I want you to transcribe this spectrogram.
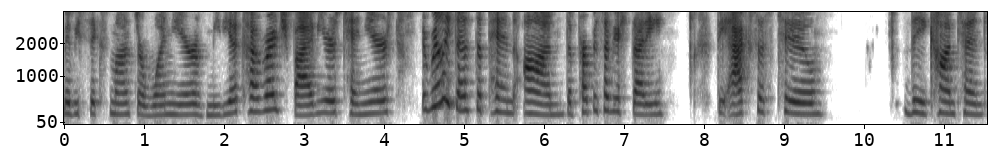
Maybe six months or one year of media coverage, five years, 10 years. It really does depend on the purpose of your study, the access to the content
